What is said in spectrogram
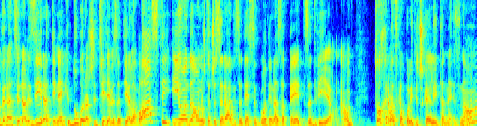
operacionalizirati neke dugoročne ciljeve za tijela vlasti i onda ono što će se radi za deset godina, za pet, za dvije. Ono. To hrvatska politička elita ne zna. Ono.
